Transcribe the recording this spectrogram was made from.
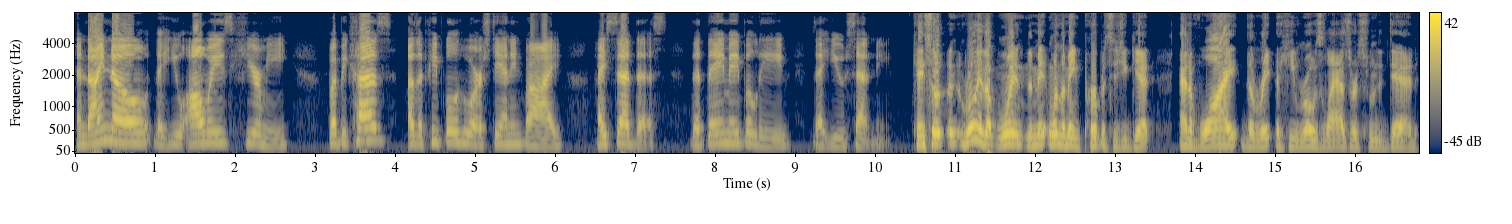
And I know that you always hear me, but because of the people who are standing by, I said this, that they may believe that you sent me. Okay, so uh, really, the one the one of the main purposes you get out of why the he rose Lazarus from the dead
